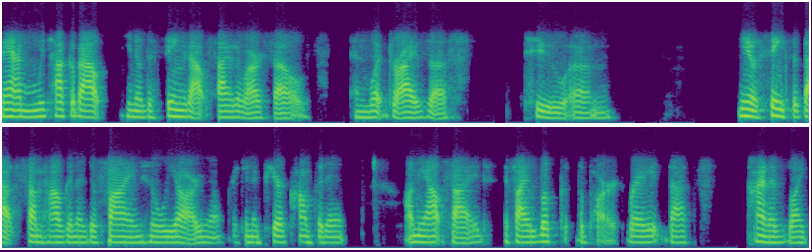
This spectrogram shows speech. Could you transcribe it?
man, when we talk about, you know, the things outside of ourselves and what drives us to, um, you know, think that that's somehow going to define who we are. You know, I can appear confident on the outside if I look the part, right? That's kind of like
